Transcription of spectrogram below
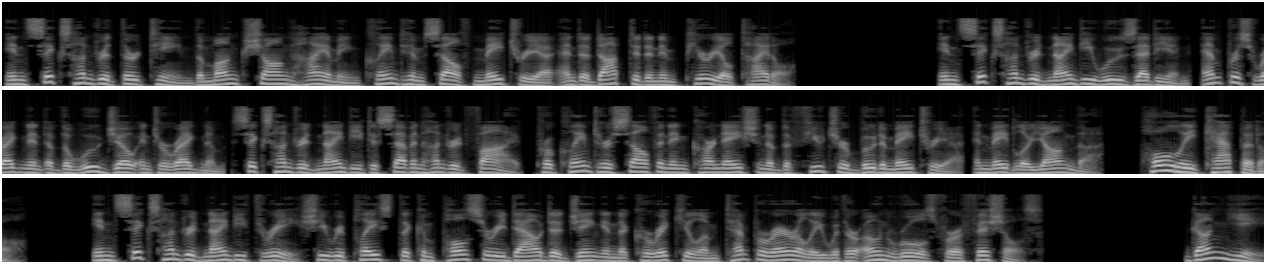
In 613 the monk Xiang Haiming claimed himself Maitreya and adopted an imperial title. In 690 Wu Zetian, empress regnant of the Wu Zhou interregnum 690 proclaimed herself an incarnation of the future Buddha Maitreya, and made Luoyang the holy capital. In 693 she replaced the compulsory Dao De Jing in the curriculum temporarily with her own rules for officials. Gung Yi,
